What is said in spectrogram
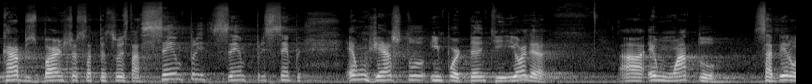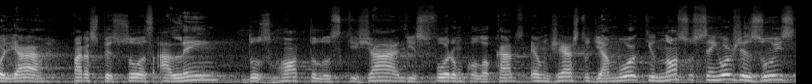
cabisbaixo, essa pessoa está sempre, sempre, sempre. É um gesto importante e olha, ah, é um ato saber olhar para as pessoas além dos rótulos que já lhes foram colocados, é um gesto de amor que o nosso Senhor Jesus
